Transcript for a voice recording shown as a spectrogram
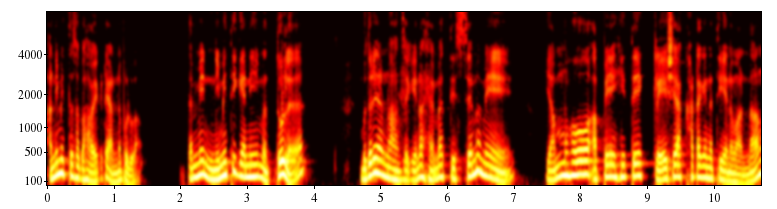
අනිමිත්ත ස්වභාවයකට යන්න පුළුවන්. දැන් මේ නිමිති ගැනීම තුළ බුදුරජාණන් වහන්සේ කියන හැම තිස්සෙම මේ යම් හෝ අපේ හිතේ ක්ලේශයක් හටගෙන තියෙනවා නම්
